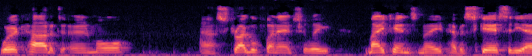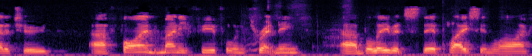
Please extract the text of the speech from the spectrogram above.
work harder to earn more, uh, struggle financially, make ends meet, have a scarcity attitude, uh, find money fearful and threatening, uh, believe it's their place in life,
